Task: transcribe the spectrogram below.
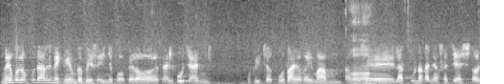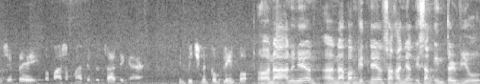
ngayon ko lang po narinig, ngayong gabi sa inyo po. Pero dahil po dyan, mag-reach out po tayo kay ma'am. Tapos Oo. eh, lahat po ng kanyang suggestion, siyempre, ipapasok natin doon sa ating ah, impeachment complaint po. Oo, na ano niya yun? Ah, nabanggit niya yun sa kanyang isang interview.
